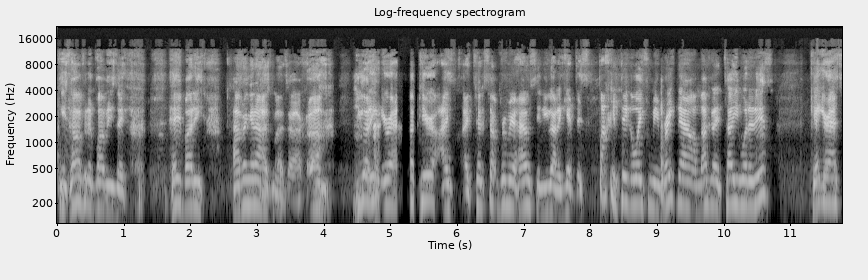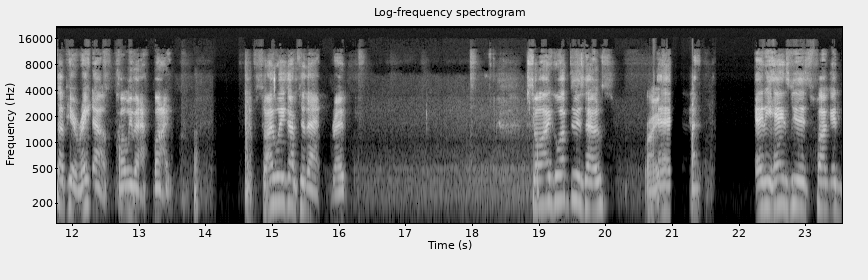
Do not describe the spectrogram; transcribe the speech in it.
He's huffing and puffing. He's like, "Hey, buddy, Having an asthma attack. you gotta get your ass up here. I, I took something from your house, and you gotta get this fucking thing away from me right now. I'm not gonna tell you what it is. Get your ass up here right now. Call me back. Bye." So I wake up to that, right? So I go up to his house, Right. and and he hands me this fucking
